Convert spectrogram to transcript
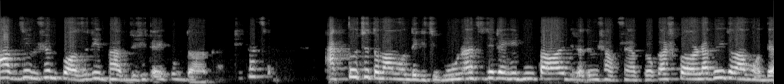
ভাবছে, ভীষণ পজিটিভ ভাবছে, সেটাই খুব দরকার, ঠিক আছে? একটা হচ্ছে তোমার মধ্যে কিছু গুণ আছে যেটা হিডেন পাওয়ার যেটা তুমি সবসময় প্রকাশ করো না, কিন্তু তোমার মধ্যে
